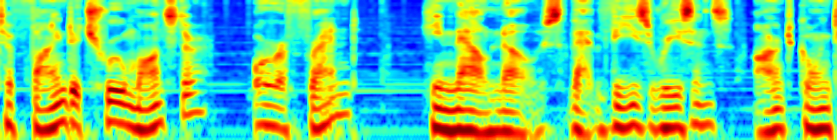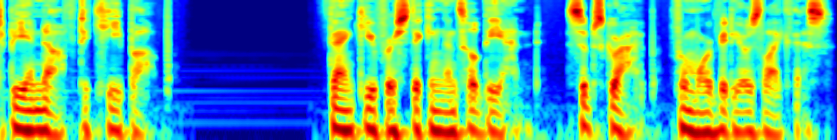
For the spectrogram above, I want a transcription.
to find a true monster or a friend. He now knows that these reasons aren't going to be enough to keep up. Thank you for sticking until the end. Subscribe for more videos like this.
